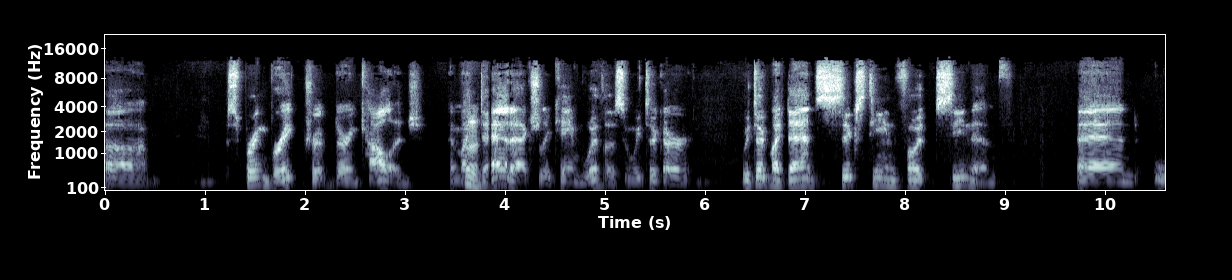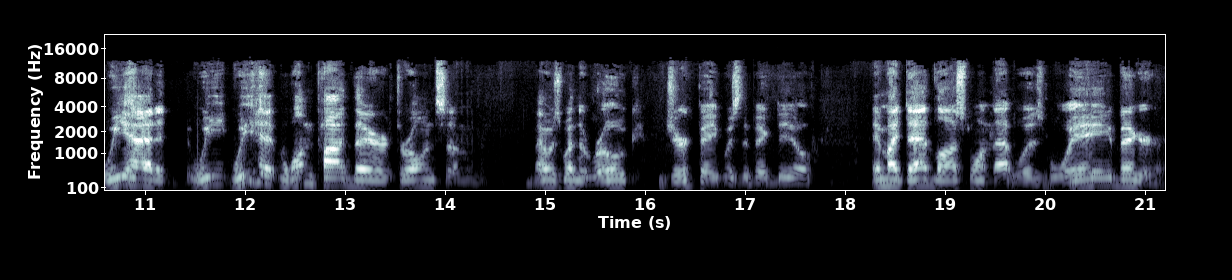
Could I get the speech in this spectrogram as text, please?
a spring break trip during college, and my Hmm. dad actually came with us, and we took our we took my dad's 16 foot sea nymph and we had it we we hit one pod there throwing some that was when the rogue jerkbait was the big deal. And my dad lost one that was way bigger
